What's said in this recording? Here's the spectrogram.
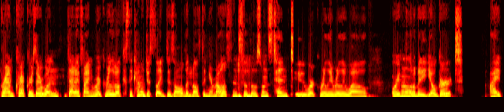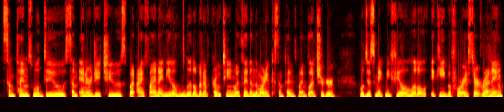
Graham crackers are one that I find work really well because they kind of just like dissolve and melt in your mouth. And so mm-hmm. those ones tend to work really, really well. Or even a little bit of yogurt. I sometimes will do some energy chews, but I find I need a little bit of protein with it in the morning because sometimes my blood sugar will just make me feel a little icky before I start running.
